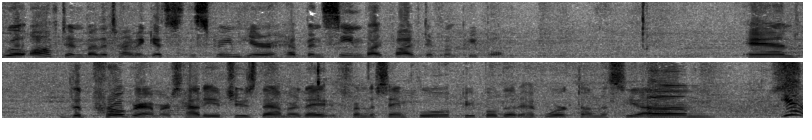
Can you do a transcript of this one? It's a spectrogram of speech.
will often by the time it gets to the screen here have been seen by five different people. And the programmers, how do you choose them? Are they from the same pool of people that have worked on the Seattle? Um, Yeah,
